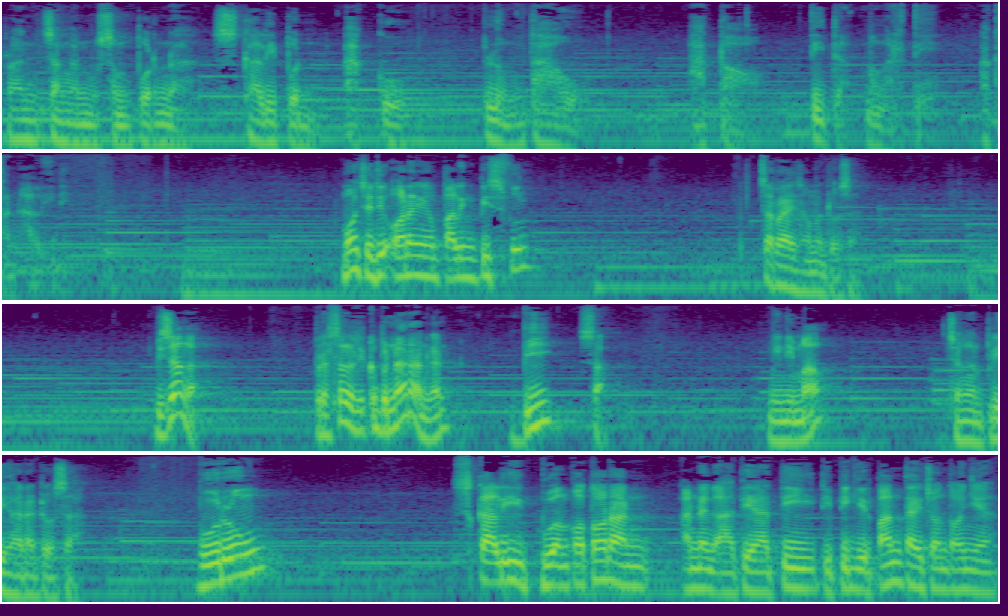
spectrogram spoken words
Rancanganmu sempurna, sekalipun aku belum tahu atau tidak mengerti akan hal ini. Mau jadi orang yang paling peaceful? cerai sama dosa? Bisa nggak? Berasal dari kebenaran kan? Bisa. Minimal, jangan pelihara dosa. Burung sekali buang kotoran, Anda nggak hati-hati di pinggir pantai contohnya,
